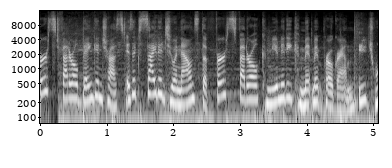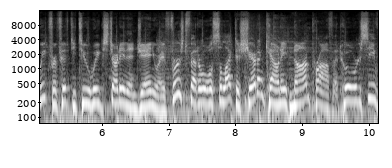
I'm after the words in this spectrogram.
First Federal Bank and Trust is excited to announce the First Federal Community Commitment Program. Each week for 52 weeks starting in January, First Federal will select a Sheridan County nonprofit who will receive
